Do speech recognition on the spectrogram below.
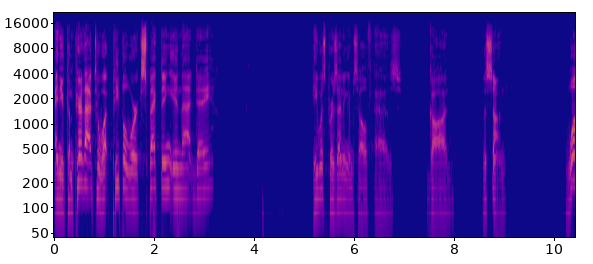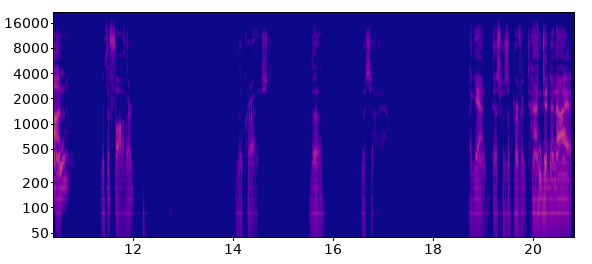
and you compare that to what people were expecting in that day, he was presenting himself as God the Son, one with the Father, the Christ, the Messiah. Again, this was a perfect time to deny it.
